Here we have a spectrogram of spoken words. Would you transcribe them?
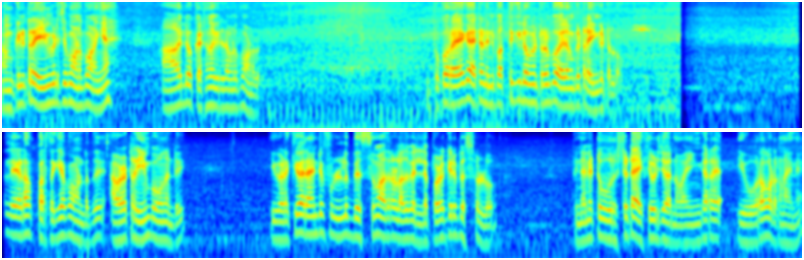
നമുക്കിനി ട്രെയിൻ പിടിച്ച് പോകണം പോകണമെങ്കിൽ ആ ഒരു ലൊക്കേഷൻ നോക്കിയിട്ട് നമ്മൾ പോണത്. ഇപ്പോൾ കുറേ കയറ്റാണ് ഇനി പത്ത് കിലോമീറ്റർ പോയാൽ നമുക്ക് ട്രെയിൻ കിട്ടുള്ളൂ. അല്ലേടാ അപ്പുറത്തേക്കാണ് പോകേണ്ടത്. അവിടെ ട്രെയിൻ പോകുന്നുണ്ട്. ഇവിടേക്ക് വരാനായിട്ട് ഫുള്ള് ബസ് മാത്രമേ ഉള്ളൂ. അത് വല്ലപ്പോഴൊക്കെ ഒരു ബസ്സുള്ളൂ പിന്നെ അതിന് ടൂറിസ്റ്റ് ടാക്സി പിടിച്ച് വരണം. ഭയങ്കര യൂറോ കൊടുക്കണം അതിന്.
